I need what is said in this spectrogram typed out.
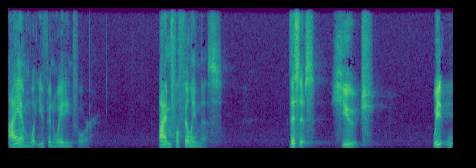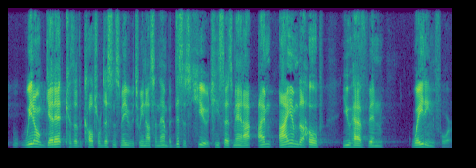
I am what you've been waiting for. I'm fulfilling this. This is huge. We, we don't get it because of the cultural distance maybe between us and them, but this is huge. He says, Man, I, I'm, I am the hope you have been waiting for.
